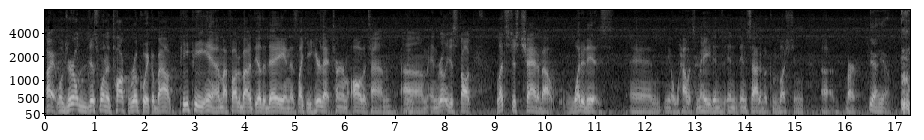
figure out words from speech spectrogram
All right, well, Gerald, just want to talk real quick about ppm. I thought about it the other day, and it's like you hear that term all the time, um, and really just thought, let's just chat about what it is and you know how it's made in, in, inside of a combustion uh, burner. Yeah, yeah.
